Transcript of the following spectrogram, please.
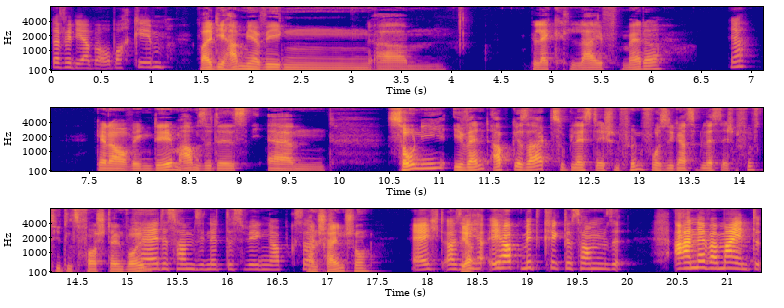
Da wird die aber Obacht geben. Weil die haben ja wegen ähm, Black Lives Matter. Ja. Genau, wegen dem haben sie das ähm, Sony-Event abgesagt zu PlayStation 5, wo sie die ganzen PlayStation 5-Titels vorstellen wollen. Hä, das haben sie nicht deswegen abgesagt. Anscheinend schon. Echt? Also Ja. ich, ich hab mitgekriegt, das haben sie. Ah, never mind.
